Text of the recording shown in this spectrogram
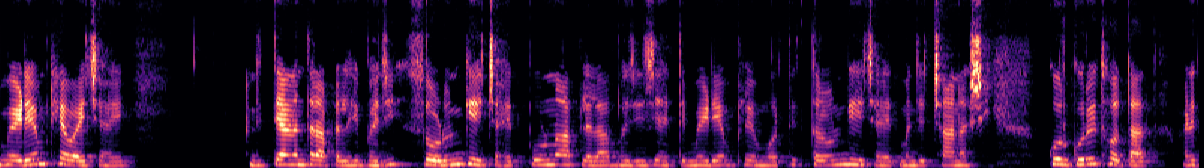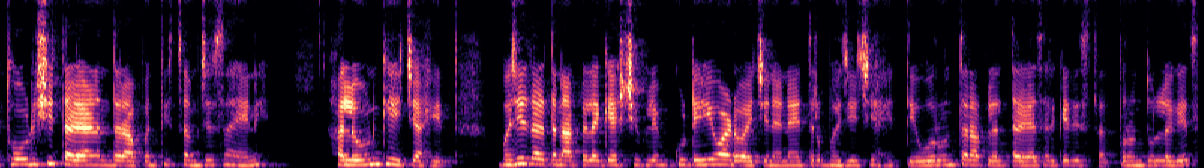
मिडियम ठेवायची आहे. आणि त्यानंतर आपल्याला ही भजी सोडून घ्यायची आहेत. पूर्ण आपल्याला भजी जी आहेत ते मिडियम फ्लेमवरती तळून घ्यायची आहेत. म्हणजे छान अशी कुरकुरीत होतात. आणि थोडीशी तळल्यानंतर आपण ती चमचे सहाय्याने हलवून घ्यायची आहेत. भजी तळताना आपल्याला गॅसची फ्लेम कुठेही वाढवायची नाही नाहीतर भजी जी आहेत ते वरून तर आपल्याला तळल्यासारखे दिसतात परंतु लगेच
